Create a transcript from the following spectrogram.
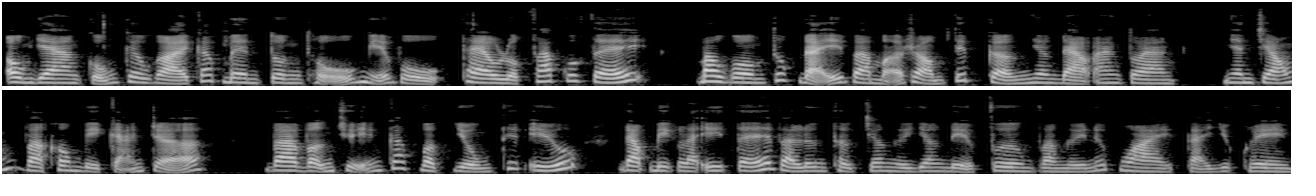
Ông Giang cũng kêu gọi các bên tuân thủ nghĩa vụ theo luật pháp quốc tế, bao gồm thúc đẩy và mở rộng tiếp cận nhân đạo an toàn, nhanh chóng và không bị cản trở, và vận chuyển các vật dụng thiết yếu, đặc biệt là y tế và lương thực cho người dân địa phương và người nước ngoài tại Ukraine.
